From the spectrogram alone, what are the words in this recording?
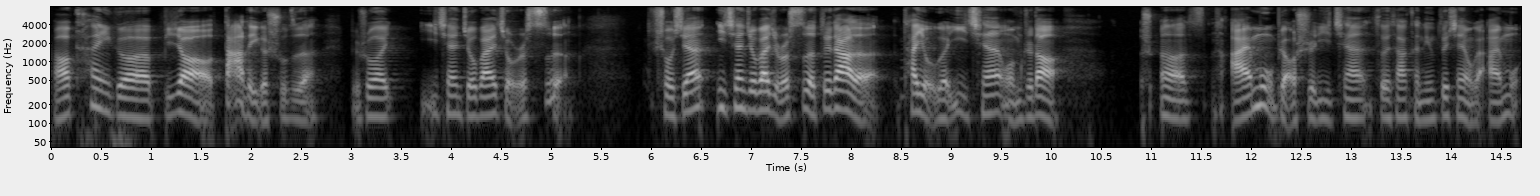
然后看一个比较大的一个数字，比如说一千九百九十四。首先，一千九百九十四最大的它有个一千，我们知道，呃，m 表示一千，所以它肯定最先有个 m。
